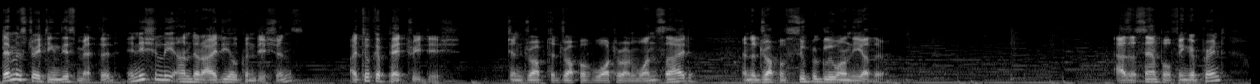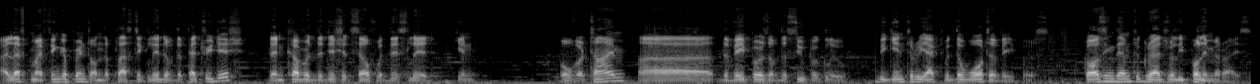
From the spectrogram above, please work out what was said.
demonstrating this method, initially under ideal conditions, I took a petri dish and dropped a drop of water on one side and a drop of superglue on the other. As a sample fingerprint, I left my fingerprint on the plastic lid of the petri dish then covered the dish itself with this lid. Over time, uh, the vapors of the superglue begin to react with the water vapors, causing them to gradually polymerize.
